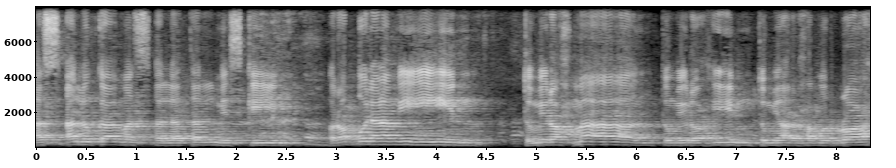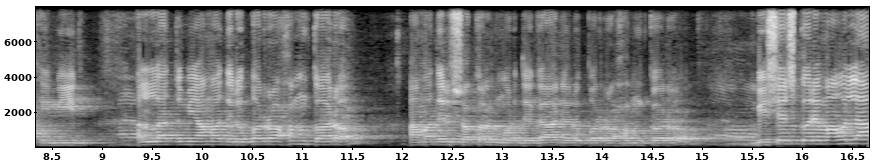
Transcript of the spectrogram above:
أسألك مسألة المسكين رب العالمين তুমি রহমান তুমি রহিম তুমি আরহামুর রাহিমিন আল্লাহ তুমি আমাদের উপর রহম করো আমাদের সকল মুর্দেগানের উপর রহম করো। বিশেষ করে মাওলা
